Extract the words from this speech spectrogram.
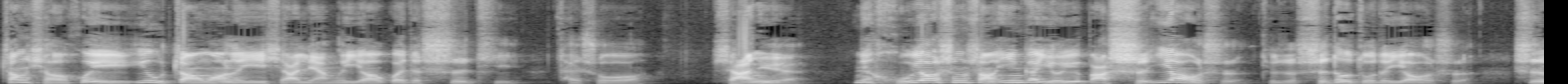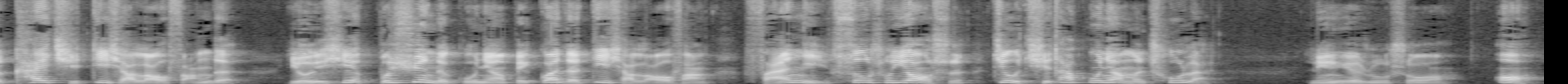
张小慧又张望了一下两个妖怪的尸体，才说：“侠女，那狐妖身上应该有一把石钥匙，就是石头做的钥匙，是开启地下牢房的。”有一些不驯的姑娘被关在地下牢房，烦你搜出钥匙救其他姑娘们出来。林月如说：“哦，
